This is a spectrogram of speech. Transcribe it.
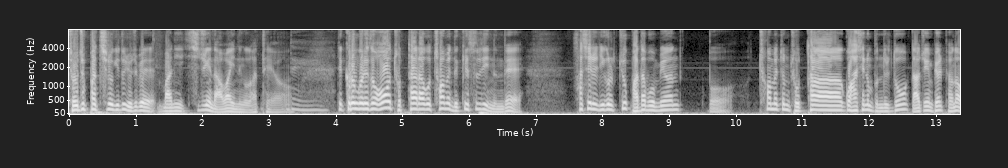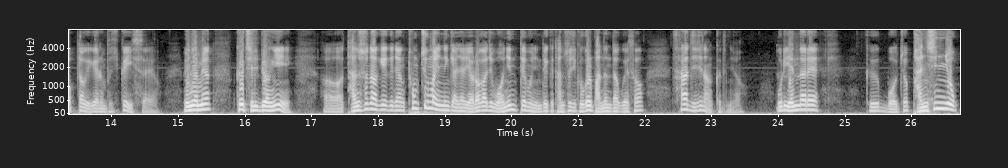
저주파 치료기도 요즘에 많이 시중에 나와 있는 것 같아요. 네. 그런 거에서 어 좋다라고 처음에 느낄 수도 있는데 사실 이걸 쭉 받아보면 뭐 처음에 좀 좋다고 하시는 분들도 나중엔 별 변화 없다고 얘기하는 분이 꽤 있어요. 왜냐하면 그 질병이 어 단순하게 그냥 통증만 있는 게 아니라 여러 가지 원인 때문인데 그 단순히 그걸 받는다고 해서 사라지진 않거든요. 우리 옛날에 그 뭐죠 반신욕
